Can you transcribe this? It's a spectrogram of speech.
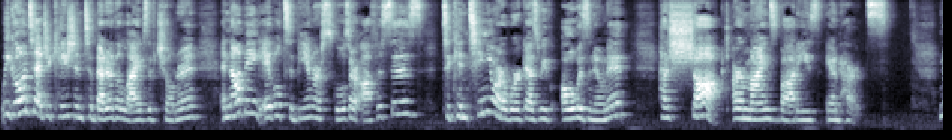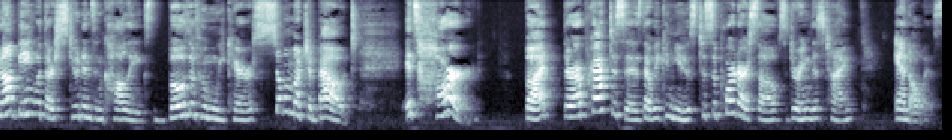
We go into education to better the lives of children and not being able to be in our schools or offices to continue our work as we've always known it has shocked our minds, bodies, and hearts not being with our students and colleagues, both of whom we care so much about, it's hard. But there are practices that we can use to support ourselves during this time and always.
